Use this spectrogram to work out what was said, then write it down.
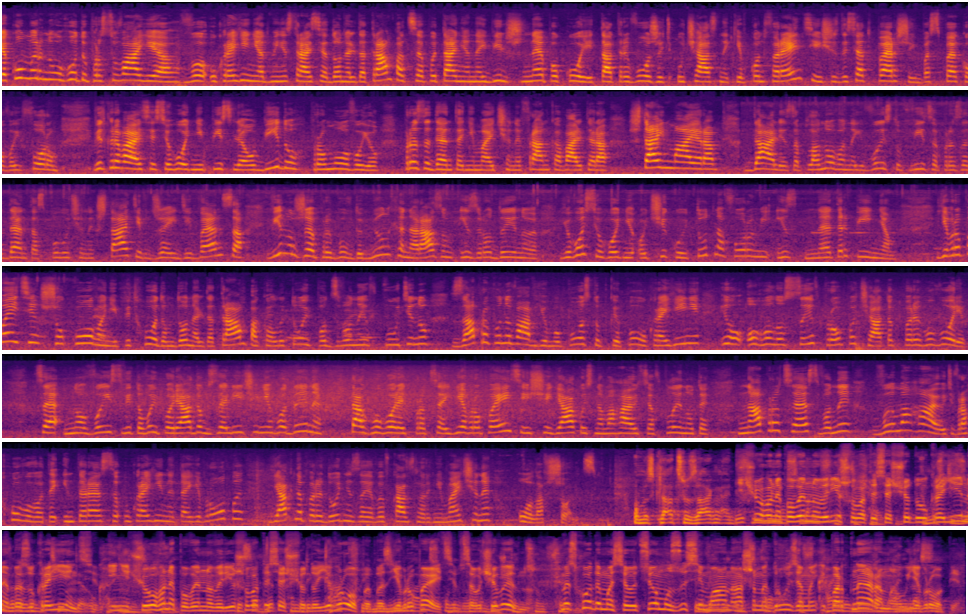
Яку мирну угоду просуває в Україні адміністрація Дональда Трампа? Це питання найбільш непокоїть та тривожить учасників конференції. 61-й безпековий форум відкривається сьогодні після обіду промовою президента Німеччини Франка Вальтера Штайнмаєра. Далі запланований виступ віце-президента Сполучених Штатів Джей Ді Венса. Він уже прибув до Мюнхена разом із родиною. Його сьогодні очікують тут на форумі із нетерпінням. Європейці шоковані підходом Дональда Трампа, коли той подзвонив Путіну, запропонував йому поступки по Україні і оголосив про початок переговорів. Це новий світовий порядок за лічені години. Так говорять про це європейці ще якось намагаються вплинути на процес. Вони вимагають враховувати інтереси України та Європи, як напередодні заявив канцлер Німеччини Олаф Шольц. Нічого не повинно вирішуватися щодо України без українців, і нічого не повинно вирішуватися щодо Європи без європейців. Це очевидно. Ми сходимося у цьому з усіма нашими друзями і партнерами у Європі.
